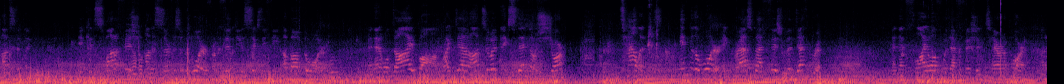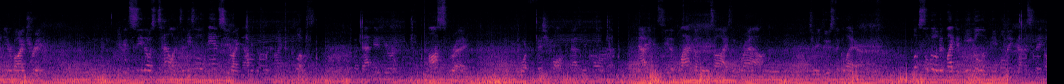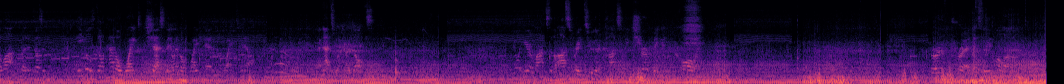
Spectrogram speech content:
constantly. It can spot a fish on the surface of the water from 50 to 60 feet above the water. And then it will dive bomb right down onto it and extend those sharp talons into the water and grasp that fish with a death grip. And then fly off with that fish and tear it apart on a nearby tree. You can see those talons, and he's a little antsy right now because we're kind of close. But that is your osprey, or fish hawk as we call them. Now you can see the black under its eyes, the brown, to reduce the glare. Looks a little bit like an eagle, and people make that mistake a lot, but it doesn't. Eagles don't have a white chest, they only have a white head and a white tail. And that's when they're adults. You'll hear lots of osprey too. They're constantly chirping and calling.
